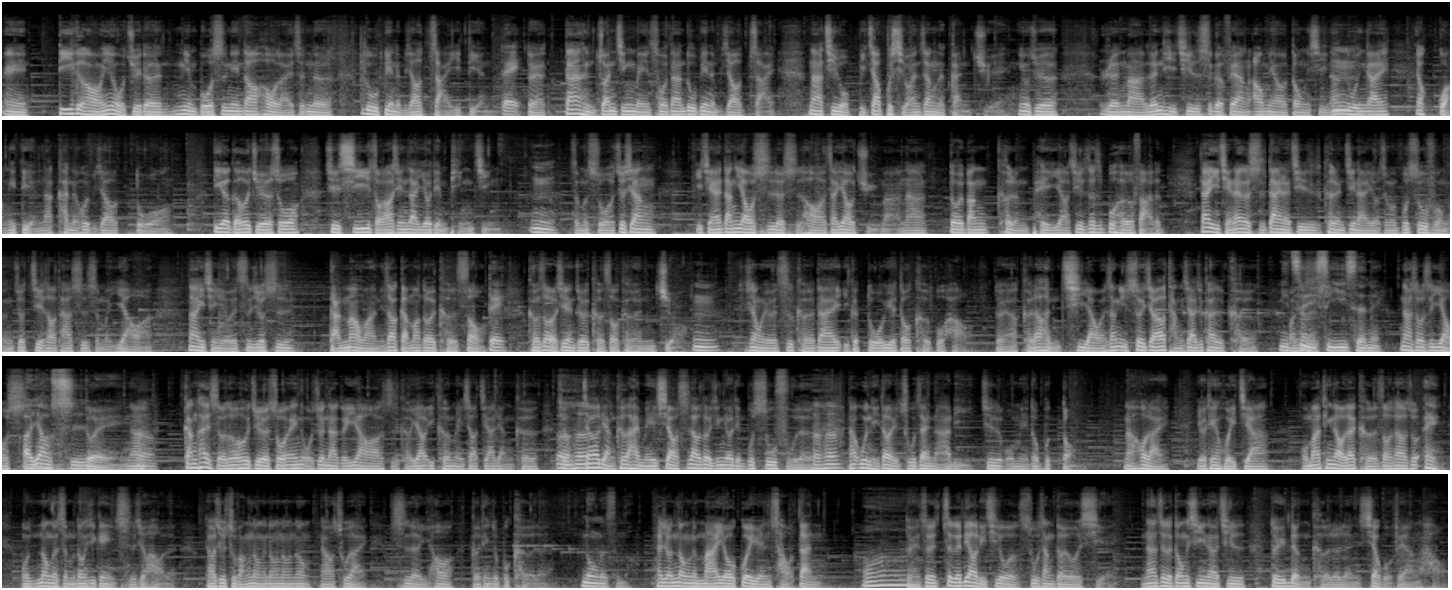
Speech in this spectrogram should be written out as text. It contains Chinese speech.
哎、欸，第一个哈，因为我觉得念博士念到后来，真的路变得比较窄一点。对对，当然很专精没错，但路变得比较窄。那其实我比较不喜欢这样的感觉，因为我觉得。人嘛，人体其实是个非常奥妙的东西，那路应该要广一点，那看的会比较多。第二个会觉得说，其实西医走到现在有点瓶颈。嗯，怎么说？就像以前在当药师的时候，在药局嘛，那都会帮客人配药，其实这是不合法的。但以前那个时代呢，其实客人进来有什么不舒服，可能就介绍他吃什么药啊。那以前有一次就是感冒嘛，你知道感冒都会咳嗽，对，咳嗽有些人就会咳嗽咳很久。嗯，就像我有一次咳大概一个多月都咳不好。对啊，咳到很气啊，晚上一睡觉要躺下就开始咳。你自己是医生呢？那时候是药师啊，药师。对，那刚开始的时候会觉得说，哎、欸，我就拿个药啊，止咳药一颗没效，加两颗，就加了两颗还没效，吃到都已经有点不舒服了。嗯、那问题到底出在哪里？其实我们也都不懂。那后来有一天回家，我妈听到我在咳的时候，她就说，哎、欸，我弄个什么东西给你吃就好了。她要去厨房弄弄弄弄，然后出来吃了以后，隔天就不咳了。弄了什么？她就弄了麻油桂圆炒蛋。哦，对，所以这个料理其实我书上都有写。那这个东西呢，其实对于冷咳的人效果非常好。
